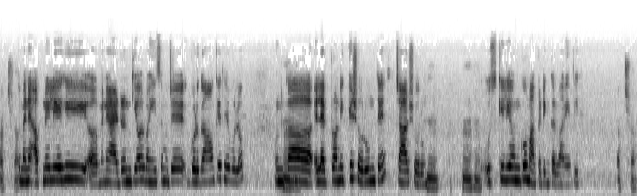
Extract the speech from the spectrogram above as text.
अच्छा। तो मैंने अपने लिए ही अ, मैंने ऐड रन किया और वहीं से मुझे गुड़गांव के थे वो लोग हम्म उनका हम्म इलेक्ट्रॉनिक के शोरूम थे चार शोरूम हम्म हम्म हम्म। उसके लिए उनको मार्केटिंग करवानी थी। अच्छा।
